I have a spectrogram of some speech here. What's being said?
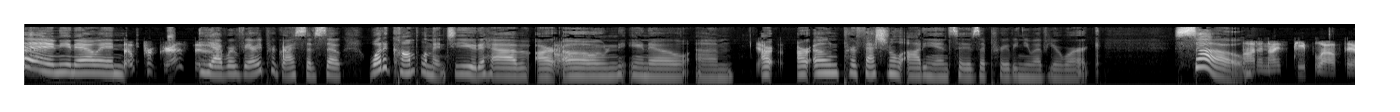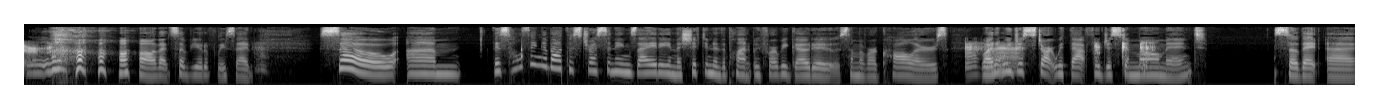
going? You know, and so progressive. yeah, we're very progressive. So, what a compliment to you to have our Oh. own, you know, um, our our own professional audience is approving you of your work. So, a lot of nice people out there. oh, that's so beautifully said. So, um, this whole thing about the stress and anxiety and the shifting of the planet. Before we go to some of our callers, why don't we just start with that for just a moment, so that uh,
